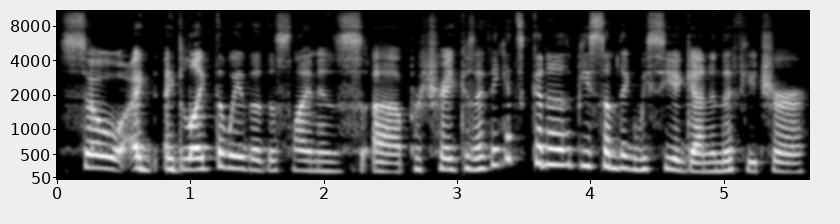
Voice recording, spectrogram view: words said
So I I like the way that this line is uh, portrayed because I think it's gonna be something we see again in the future.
